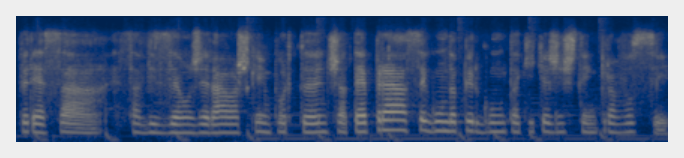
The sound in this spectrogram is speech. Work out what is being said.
por essa, essa visão geral. Acho que é importante até para a segunda pergunta aqui que a gente tem para você,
